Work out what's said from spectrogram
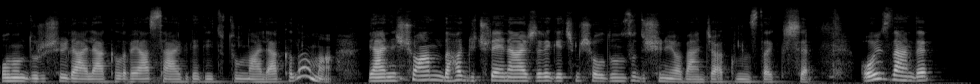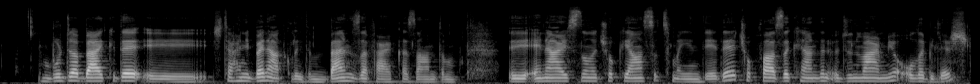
Onun duruşuyla alakalı veya sergilediği tutumla alakalı ama yani şu an daha güçlü enerjilere geçmiş olduğunuzu düşünüyor bence aklınızdaki kişi. O yüzden de Burada belki de e, işte hani ben haklıydım, ben zafer kazandım e, enerjisini ona çok yansıtmayın diye de çok fazla kendin ödün vermiyor olabilir.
